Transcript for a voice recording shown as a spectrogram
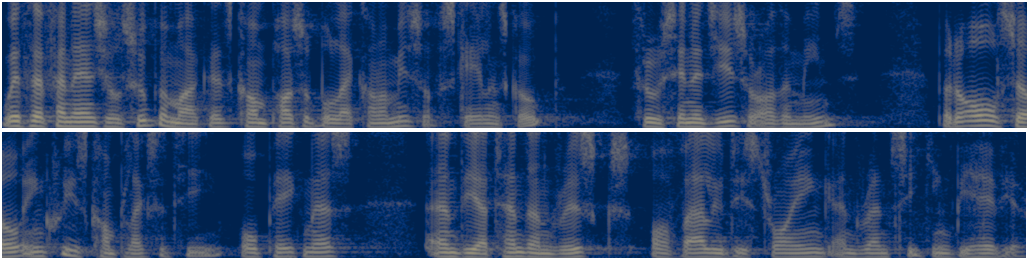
With the financial supermarkets come possible economies of scale and scope through synergies or other means, but also increased complexity, opaqueness, and the attendant risks of value destroying and rent seeking behavior.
